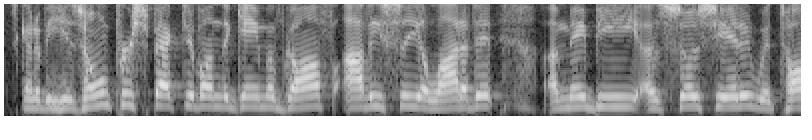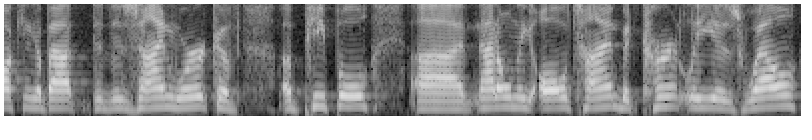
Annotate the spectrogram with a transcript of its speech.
It's going to be his own perspective on the game of golf. Obviously, a lot of it uh, may be associated with talking about the design work of, of people, uh, not only all time, but currently as well.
